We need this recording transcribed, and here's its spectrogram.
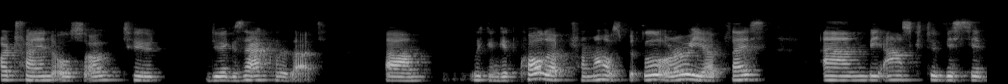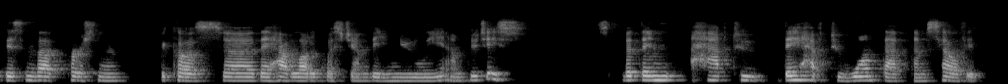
are trained also to do exactly that. Um, we can get called up from a hospital or a rehab place and be asked to visit this and that person because uh, they have a lot of questions being newly amputees. But they have to they have to want that themselves. It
